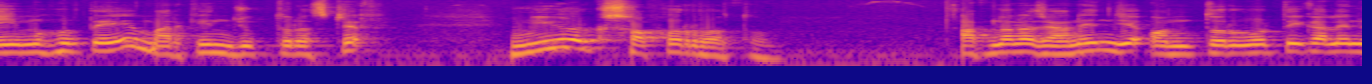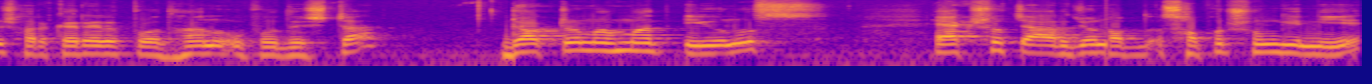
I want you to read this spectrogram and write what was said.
এই মুহূর্তে মার্কিন যুক্তরাষ্ট্রের নিউ ইয়র্ক সফররত। আপনারা জানেন যে অন্তর্বর্তীকালীন সরকারের প্রধান উপদেষ্টা ডক্টর মোহাম্মদ ইউনুস একশো চারজন সফর সঙ্গী নিয়ে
